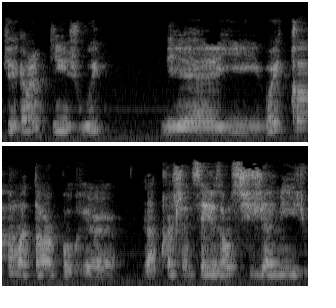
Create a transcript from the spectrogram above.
qu'il a quand même bien joué. Mais euh, il va être promoteur pour euh, la prochaine saison si jamais il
